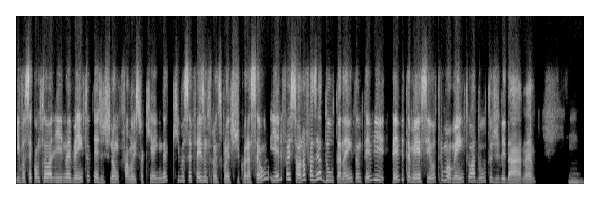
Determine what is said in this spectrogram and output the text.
e você contou ali no evento, que a gente não falou isso aqui ainda, que você fez um transplante de coração e ele foi só na fase adulta, né? Então teve, teve também esse outro momento adulto de lidar, né? Sim.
